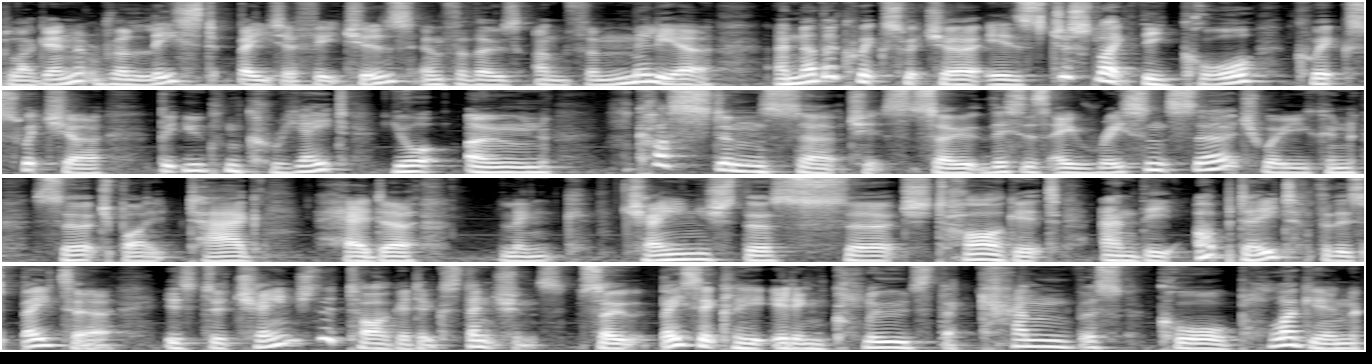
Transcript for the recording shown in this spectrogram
plugin released beta features, and for those unfamiliar, Another Quick Switcher is just like the core Quick Switcher, but you can create your own custom searches. So this is a recent search where you can search by tag, header, link, change the search target, and the update for this beta is to change the target extensions. So basically, it includes the Canvas core plugin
